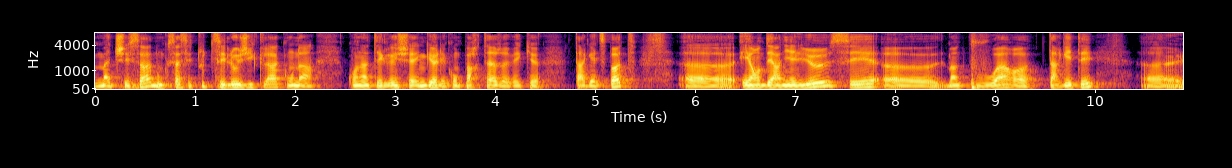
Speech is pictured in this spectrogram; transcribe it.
matcher ça. Donc ça, c'est toutes ces logiques-là qu'on a, qu'on a intégrées chez Engel et qu'on partage avec Target Spot. et en dernier lieu, c'est ben, de pouvoir targeter euh,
